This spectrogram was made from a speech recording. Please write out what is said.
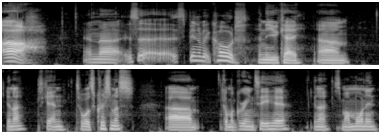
Ah, and uh, it's uh, it's been a bit cold in the UK. Um, you know, it's getting towards Christmas. Um, got my green tea here. You know, it's my morning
